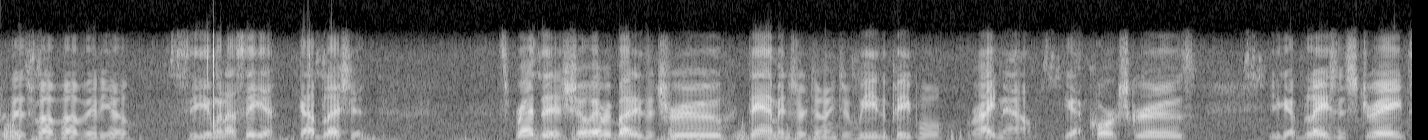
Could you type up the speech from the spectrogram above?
for this uh, video. See you when I see you. God bless you. Spread this. Show everybody the true damage they're doing to we the people right now. You got corkscrews. You got blazing straights.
